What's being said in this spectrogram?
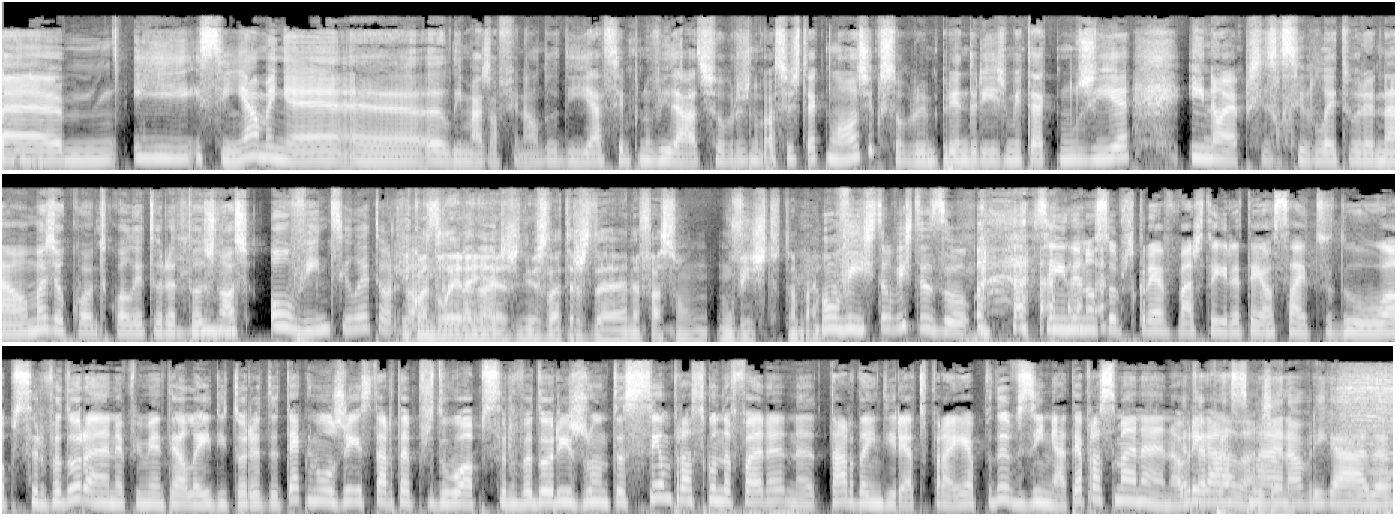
Um, e sim, amanhã, uh, ali mais ao final do dia, há sempre novidades sobre os negócios tecnológicos sobre empreendedorismo e tecnologia e não é preciso receber leitura, não, mas eu conto com a leitura de todos os nossos ouvintes e leitores. E quando lerem as newsletters da Ana, façam um, um visto também. Um visto, um visto azul. Se ainda não subscreve, basta ir até ao site do Observador. A Ana Pimentel é editora de tecnologia e startups do Observador e junta -se sempre à segunda-feira, na tarde em direto para a app da vizinha. Até para a semana, Ana. Obrigada. Até para a semana, obrigada.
